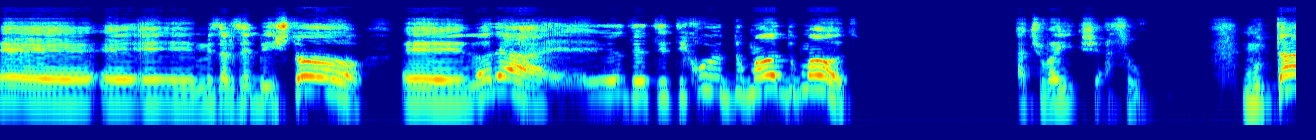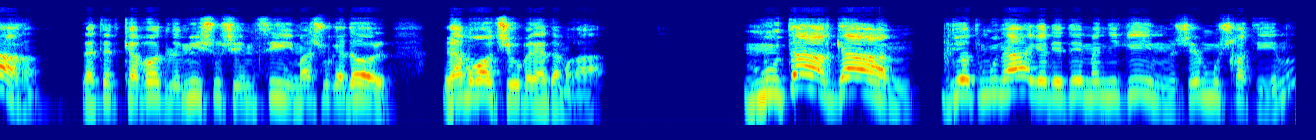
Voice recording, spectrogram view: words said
אה, אה, אה, מזלזל באשתו, אה, לא יודע, אה, תיקחו דוגמאות, דוגמאות. התשובה היא שאסור. מותר לתת כבוד למישהו שהמציא משהו גדול, למרות שהוא בן אדם רע. מותר גם להיות מונהג על ידי מנהיגים שהם מושחתים,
